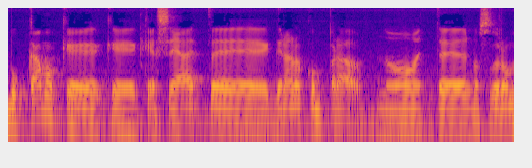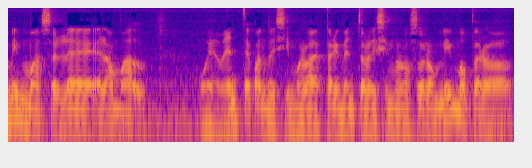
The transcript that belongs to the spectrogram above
buscamos que, que- que sea este granos comprados, no este nosotros mismos hacerle el ahumado. Obviamente cuando hicimos los experimentos lo hicimos nosotros mismos, pero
